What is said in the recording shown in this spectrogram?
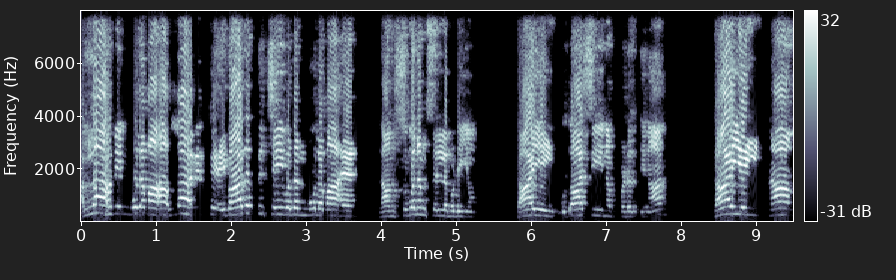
அல்லாஹுவின் மூலமாக அல்லாஹுவிற்கு இபாதத்து செய்வதன் மூலமாக நாம் சுபனம் செல்ல முடியும். தாயை உதாசீனப்படுத்தினான். தாயை நாம்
